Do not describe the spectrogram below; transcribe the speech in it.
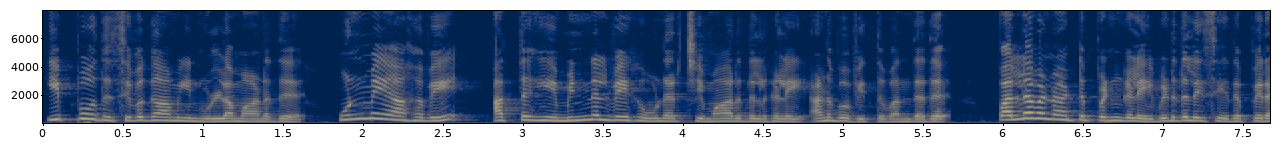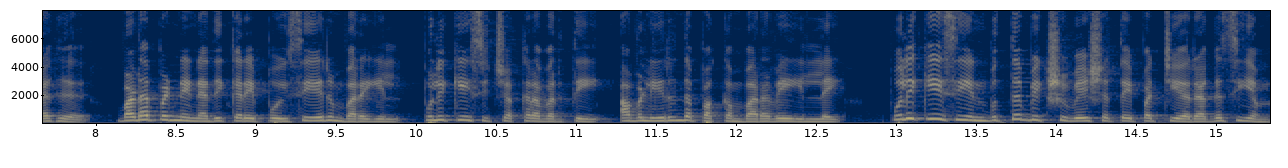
இப்போது சிவகாமியின் உள்ளமானது உண்மையாகவே அத்தகைய மின்னல் வேக உணர்ச்சி மாறுதல்களை அனுபவித்து வந்தது. பல்லவ நாட்டு பெண்களை விடுதலை செய்த பிறகு வடபெண்ணை நதிக்கரை போய் சேரும் வரையில் புலிகேசி சக்கரவர்த்தி அவள் இருந்த பக்கம் வரவே இல்லை. புலிகேசியின் புத்த பிக்ஷு வேஷத்தை பற்றிய ரகசியம்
